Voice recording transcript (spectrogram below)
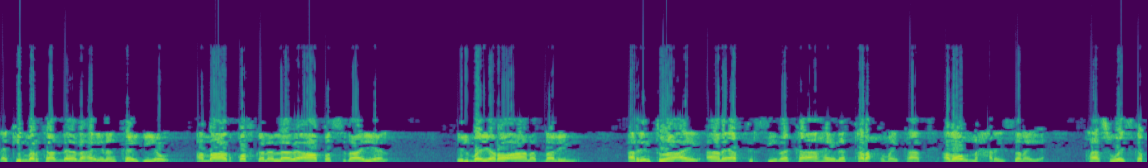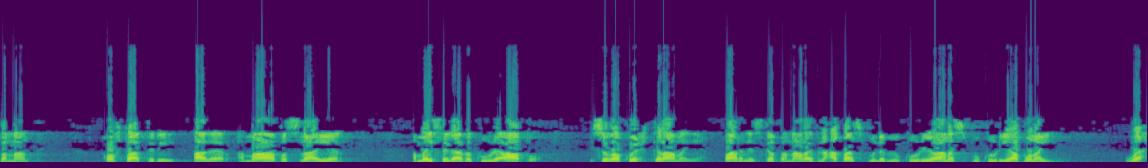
laakiin markaad leedahay inankaygiiyow ama aada qof kale leedahay aabba sidaa yeel ilmo yaroo aanad dhalin arrintuna ay aanay abtirsiimo ka ahayna taraxumay kaatay adoo u naxariisanaya taasi way iska bannaantay. Qof baa tidhi adeer ama aabbo sidaa yeel ama isagaaba ku yihi aabbo isagoo ku ixtiraamaya. Waa iska bannaan oo ibnu cabbaas buu nebigu ku yihi oo anas buu ku yidhi yaa bunay wax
